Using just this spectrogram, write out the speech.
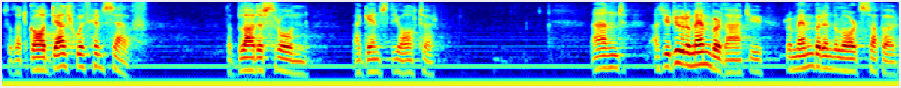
so that God dealt with himself. The blood is thrown against the altar. And as you do remember that, you remember in the Lord's Supper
